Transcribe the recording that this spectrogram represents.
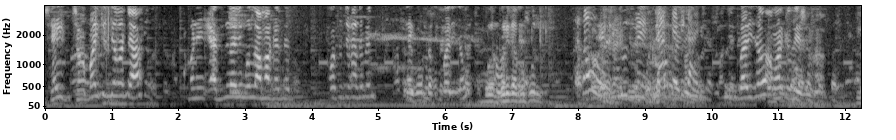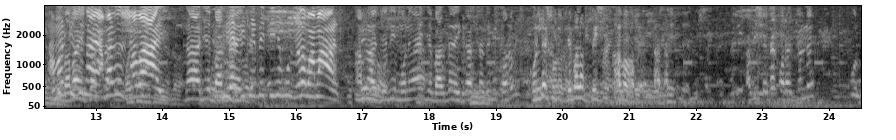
সেই সবাইকে দেওয়াটা মানে একজনারই বলল আমাকে। কত টাকা দেবেন বাড়ি যাও। বাড়ি যাও। আমার কাছে এসো। না আমার বাবা, কিছু নাই আমাদের সবাই। না যে বাগদার এই- বিজেপি তৃণমূল সব আমার। আপনার যদি মনে হয় যে বাগদার এই কাজটা তুমি করো করলে শুধু ডেভেলপ বেশি ভালো হবে। আমি সেটা করার জন্য বলব।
